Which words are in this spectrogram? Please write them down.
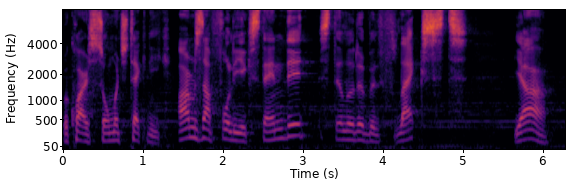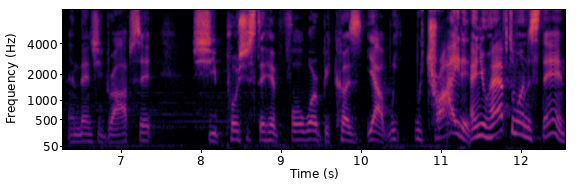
Requires so much technique. Arms not fully extended, still a little bit flexed. Yeah, and then she drops it. She pushes the hip forward because, yeah, we, we tried it. And you have to understand,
